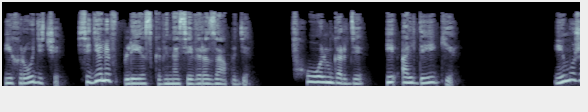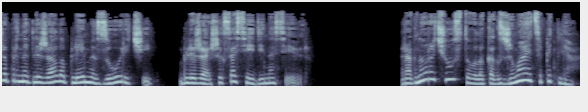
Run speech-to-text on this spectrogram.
Их родичи сидели в Плескове на северо-западе, в Хольмгарде и Альдейге. Им уже принадлежало племя Зоричей, ближайших соседей на север. Рагнора чувствовала, как сжимается петля.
